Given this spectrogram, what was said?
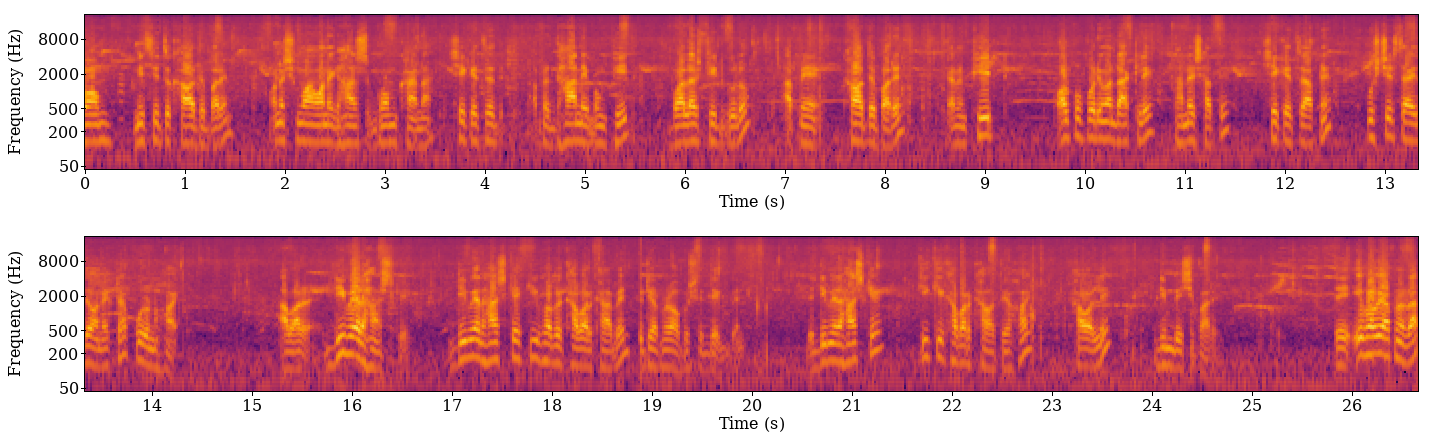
গম মিশ্রিত খাওয়াতে পারেন। অনেক সময় অনেক হাঁস গম খায় না। সেক্ষেত্রে আপনার ধান এবং ফিট ব্রয়লার ফিটগুলো আপনি খাওয়াতে পারেন। কারণ ফিট অল্প পরিমাণ রাখলে ধানের সাথে সেক্ষেত্রে আপনি পুষ্টির চাহিদা অনেকটা পূরণ হয়। আবার ডিমের হাঁসকে ডিমের হাঁসকে কীভাবে খাবার খাবেন এটি আপনারা অবশ্যই দেখবেন। যে ডিমের হাঁসকে কি কি খাবার খাওয়াতে হয়, খাওয়ালে ডিম বেশি পারে। তো এভাবে আপনারা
